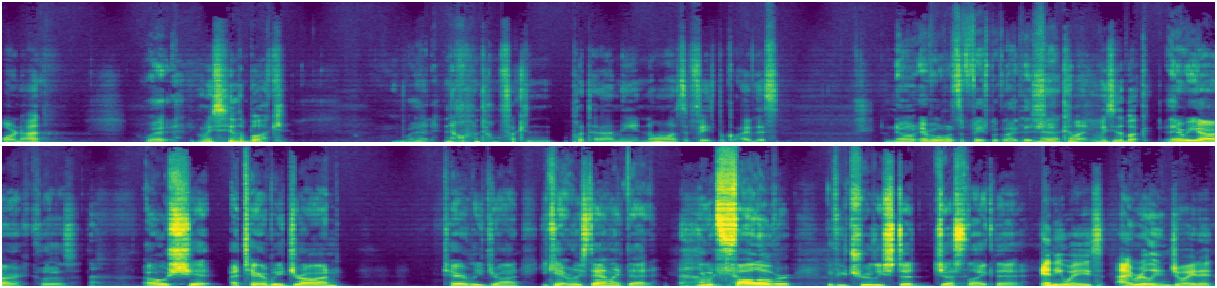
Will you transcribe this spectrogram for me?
Or not. What? Let me see the book. What? No, don't fucking put that on me. No one wants to Facebook Live this. No, everyone wants to Facebook Live this Uh, shit. come on, let me see the book. There we are. Close. Oh shit! A terribly drawn, terribly drawn. You can't really stand like that. Oh You would fall over if you truly stood just like that. Anyways, I really enjoyed it.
